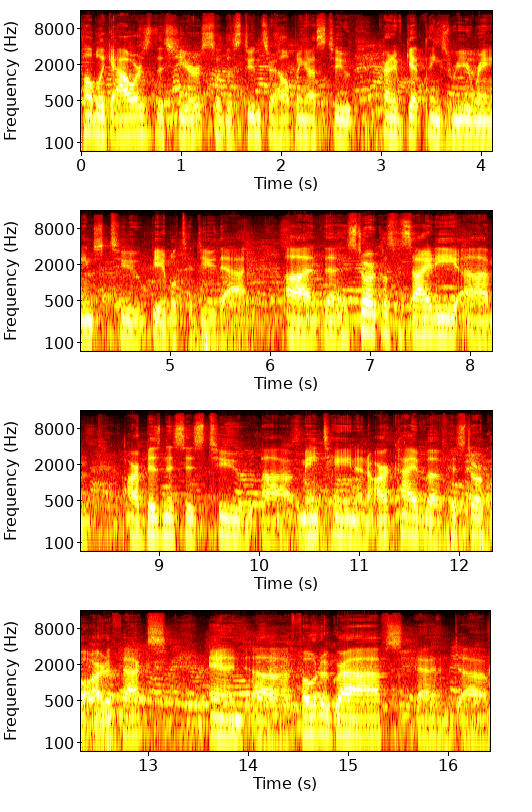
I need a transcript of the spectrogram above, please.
public hours this year. So the students are helping us to kind of get things rearranged to be able to do that. Uh, the Historical Society, um, our business is to uh, maintain an archive of historical artifacts and uh, photographs and um,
